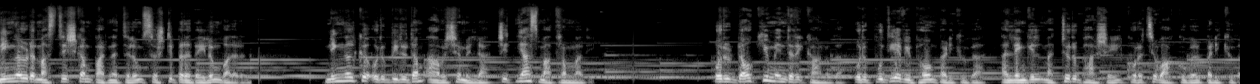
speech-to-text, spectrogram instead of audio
നിങ്ങളുടെ മസ്തിഷ്കം പഠനത്തിലും സൃഷ്ടിപരതയിലും വളരുന്നു. നിങ്ങൾക്ക് ഒരു ബിരുദം ആവശ്യമില്ല. ജിജ്ഞാസ് മാത്രം മതി. ഒരു ഡോക്യുമെന്ററി കാണുക ഒരു പുതിയ വിഭവം പഠിക്കുക അല്ലെങ്കിൽ മറ്റൊരു ഭാഷയിൽ കുറച്ച് വാക്കുകൾ പഠിക്കുക.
